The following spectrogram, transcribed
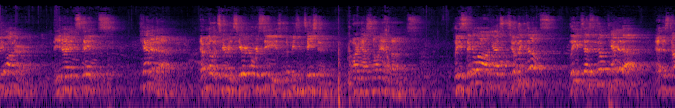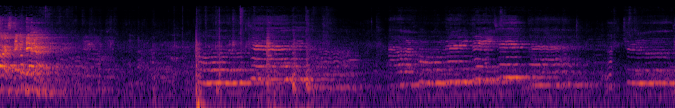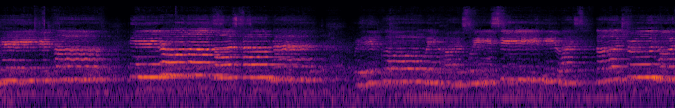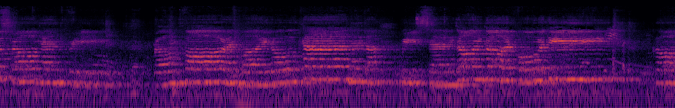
We honor the United States, Canada, their militaries here and overseas with the presentation of our national anthems. Please sing along as Julee Felts leads us to O Canada and the stars Star Spangled Banner. 그럼.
